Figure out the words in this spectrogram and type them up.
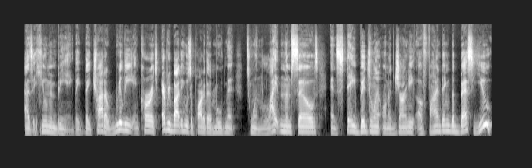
as a human being. They, they try to really encourage everybody who's a part of their movement to enlighten themselves and stay vigilant on a journey of finding the best you.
